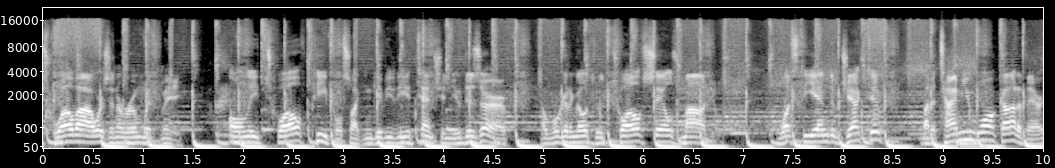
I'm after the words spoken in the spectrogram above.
12 hours in a room with me. Only 12 people, so I can give you the attention you deserve. And we're going to go through 12 sales modules. What's the end objective? By the time you walk out of there,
